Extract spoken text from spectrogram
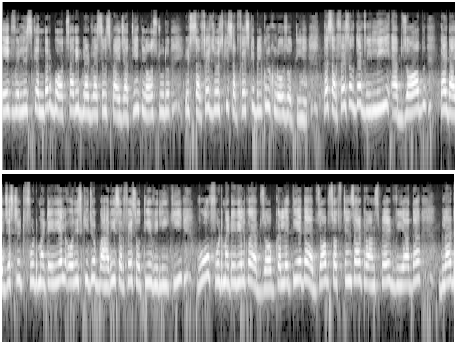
एक विलिस के अंदर बहुत सारी ब्लड वेसल्स पाई जाती हैं क्लोज टू इट्स सरफेस जो इसकी सरफेस के बिल्कुल क्लोज होती हैं। The surface of the villi absorb the digested food material और इसकी जो बाहरी सरफेस होती है विली की, वो फ़ूड मटेरियल को एब्जॉर्ब कर लेती है। The absorb substance are transported via the blood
